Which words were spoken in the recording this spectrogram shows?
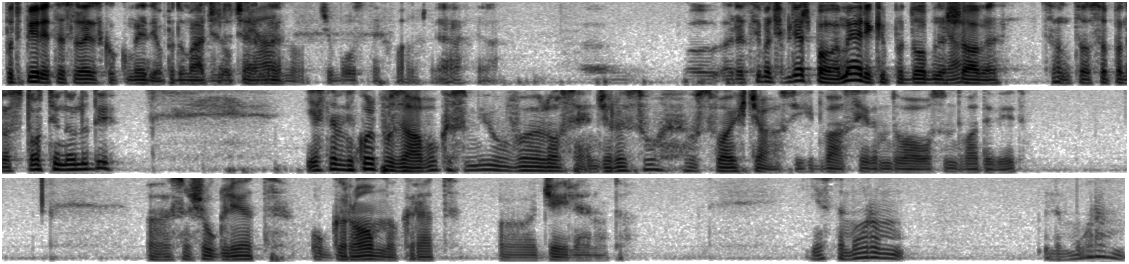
Podpirite slovensko komedijo, po domači rečeno. če boste, hvala. Ja, ja. Um, Recimo, če gledaš pa v Ameriki podobne Ja. ja. šove, tam, to so pa na stotine ljudi. Jaz sem nikoli pozabil, ko sem bil v Los Angelesu v svojih časih, 2007, 2008, 2009. Uh, sem šel gledat ogromno krat uh, Jay Lenota. Jaz ne morem, ne morem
